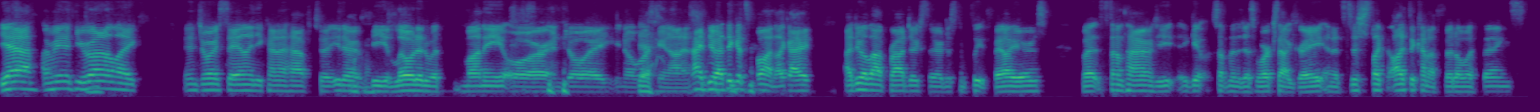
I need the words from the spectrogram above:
Yeah. I mean, if you want to like enjoy sailing, you kind of have to either okay. be loaded with money or enjoy, you know, working yeah. on it. I do. I think it's fun. Like I, I do a lot of projects that are just complete failures, but sometimes you, you get something that just works out great, and it's just like I like to kind of fiddle with things.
